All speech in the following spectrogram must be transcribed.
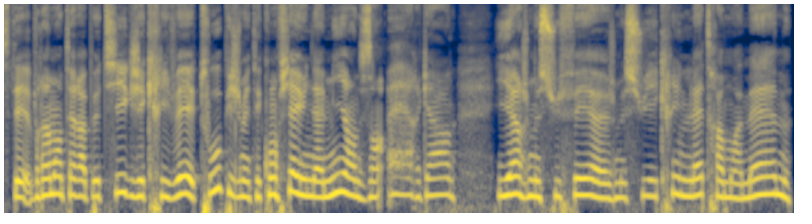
c'était vraiment thérapeutique. J'écrivais et tout, puis je m'étais confiée à une amie en disant "Eh, regarde, hier je me suis fait, euh, je me suis écrit une lettre à moi-même."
